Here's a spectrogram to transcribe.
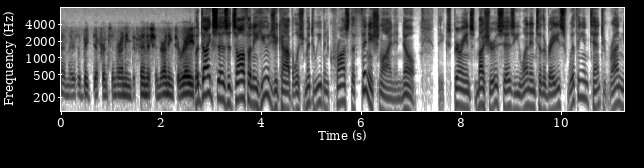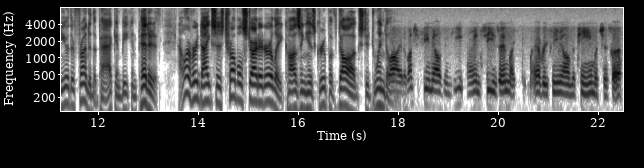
and there's a big difference in running to finish and running to race. But Dyke says it's often a huge accomplishment to even cross the finish line and Nome. The experienced musher says he went into the race with the intent to run near the front of the pack and be competitive. However, Dyke says trouble started early, causing his group of dogs to dwindle. Well, I had a bunch of females in heat in season, like every female on the team, which is a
